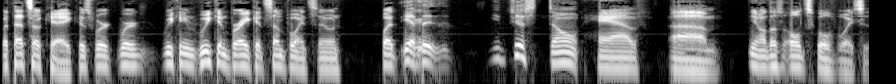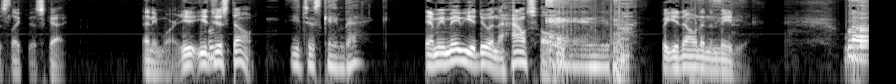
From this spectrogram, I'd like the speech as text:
but that's okay because we're we're we can we can break at some point soon. But yeah, the, you just don't have um, you know those old school voices like this guy anymore. You you just don't. You just came back. I mean, maybe you do in the household, And you don't. but you don't in the media. Well,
